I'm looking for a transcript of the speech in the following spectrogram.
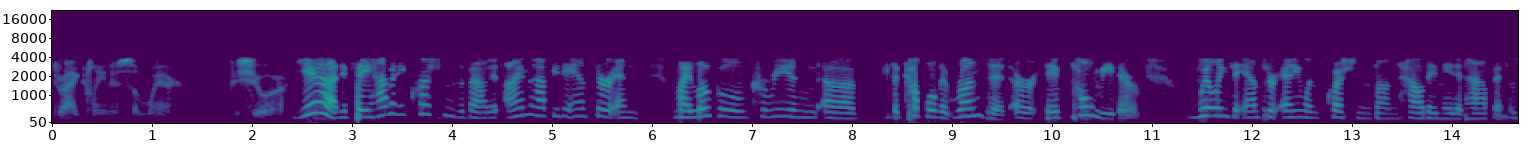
dry cleaners somewhere for sure. Yeah, and if they have any questions about it, I'm happy to answer. And my local Korean uh, the couple that runs it, or they've told me they're willing to answer anyone's questions on how they made it happen. It, was,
